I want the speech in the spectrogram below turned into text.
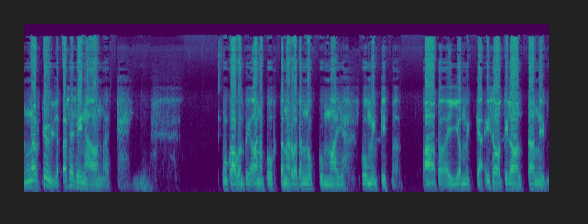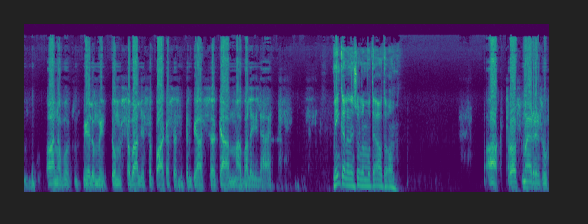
No kylläpä se siinä on, että mukavampi aina puhtana ruveta nukkumaan ja kumminkin Aato ei ole mikään iso tilaltaan, niin aina mieluummin tuommoisessa väljessä paikassa sitten päässä käymään välillä. Että. Minkälainen sulla muuten auto on? Actros Mersu.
